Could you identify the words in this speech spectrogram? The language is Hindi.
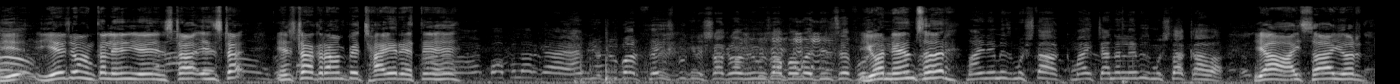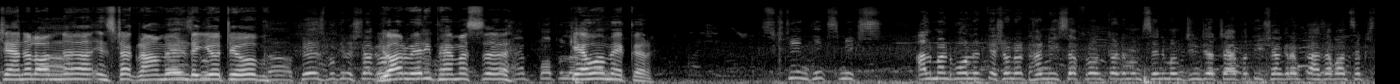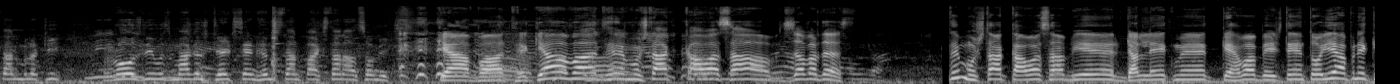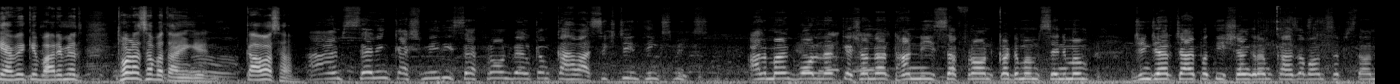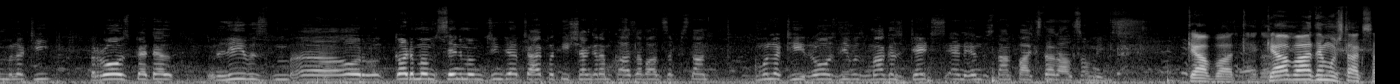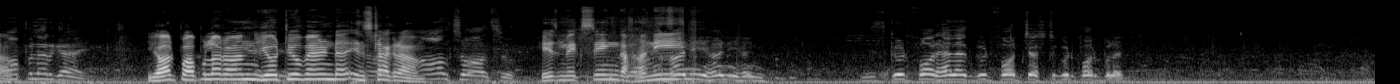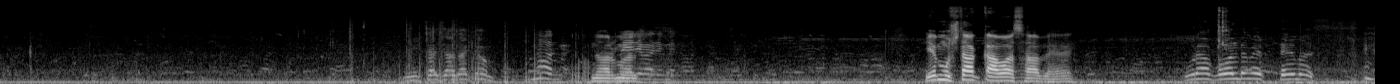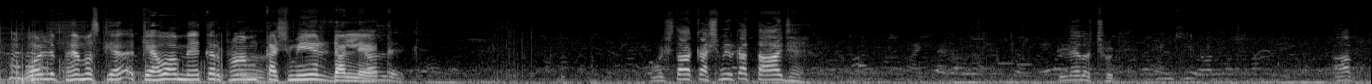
ये ये जो अंकल हैं ये इंस्टा इंस्टा इंस्टाग्राम पे छाए रहते हैं। Popular your name sir my name is Mushtaq my channel name is Mushtaq Kahwa yeah I saw your channel on Instagram and YouTube Facebook Instagram you are very famous kahwa maker Almond, walnut, cashew nut, honey, saffron, cardamom, cinnamon, ginger, chai patti, shangram, kahazaban, sabistan, mulati, rose leaves, magas, dates, and Hindustan, Pakistan also mix. क्या बात है क्या बात है मुश्ताक कावा साहब ज़बरदस्त मुश्ताक कावा साहब ये डल लेक में कहवा बेचते हैं तो ये अपने कहवे के बारे में थोड़ा सा बताएँगे कावा साहब I am selling Kashmiri saffron welcome kahwa. 16 things mix. Almond, walnut, cashew nut, honey, saffron, cardamom, ginger chai patti शंगरम कहाजबान सपिस्तान मिलठी रोज पेटल लीव्स और कडमम सिनम जिंजर चाय पत्ती शंगरम कहाजबान सपिस्तान मुलठी रोज लीव्स मगज dates and Hindustan Pakistan also mix. क्या बात है क्या बात है मुश्ताक साहब। Popular guy. You are popular on YouTube and Instagram also also he is mixing honey honey honey honey is good for health good for chest good for blood मीठा ज़्यादा कम? नॉर्मल ये मुश्ताक कावा साहब है। पूरा वर्ल्ड में famous world famous kahwa maker from Kashmir Dal Lake Mushtaq Kashmir का ताज है। ले लो छोटी। आप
